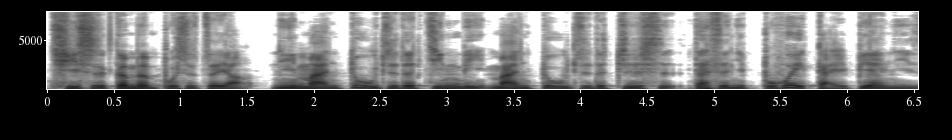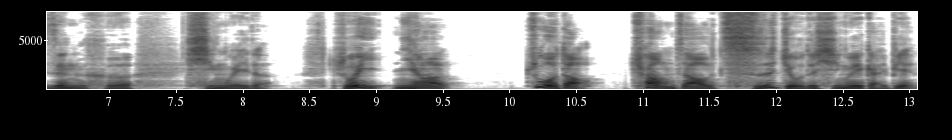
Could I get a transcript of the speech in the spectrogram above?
其实根本不是这样，你满肚子的经历，满肚子的知识，但是你不会改变你任何行为的。所以你要做到创造持久的行为改变，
